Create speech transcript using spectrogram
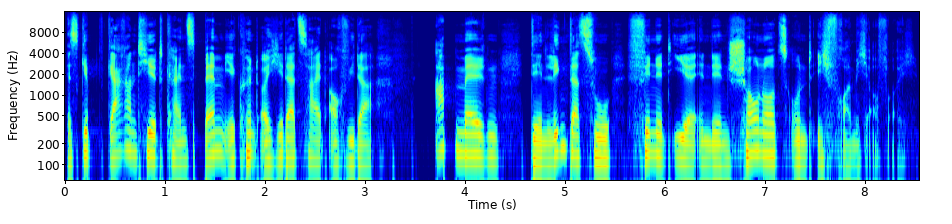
Es gibt garantiert kein Spam. Ihr könnt euch jederzeit auch wieder abmelden. Den Link dazu findet ihr in den Show Notes und ich freue mich auf euch.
